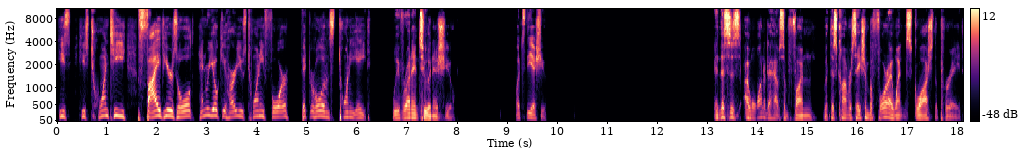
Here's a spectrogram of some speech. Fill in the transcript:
He's he's 25 years old. Henri Jokiharju's 24. Victor Holland's 28 we've run into an issue. What's the issue? And this is, I wanted to have some fun with this conversation before I went and squashed the parade.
